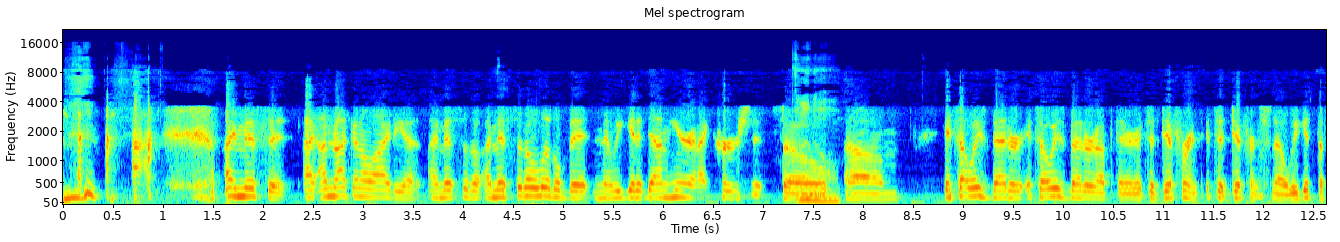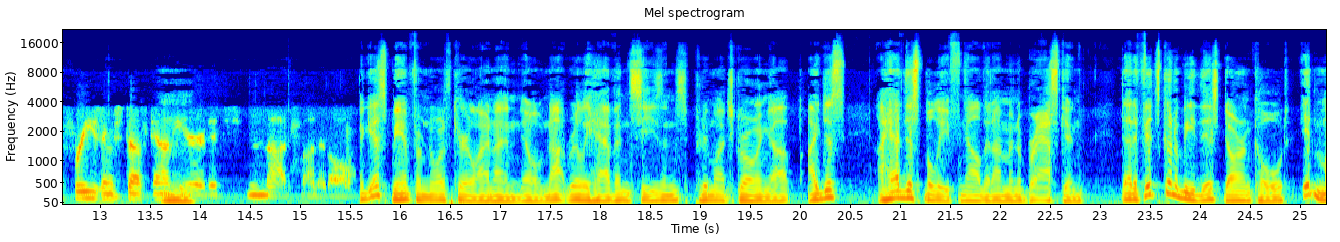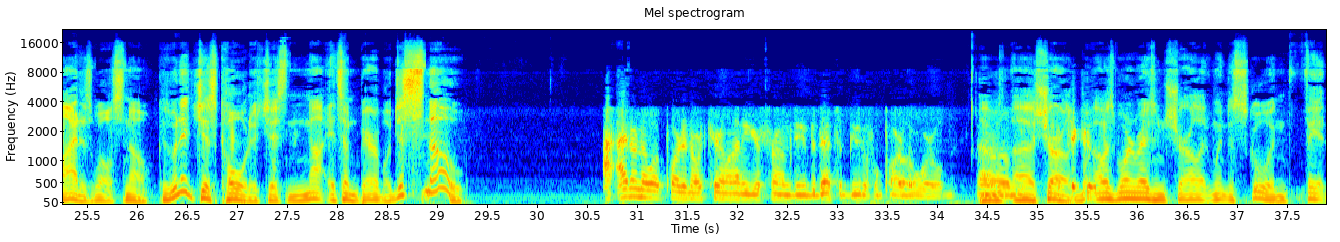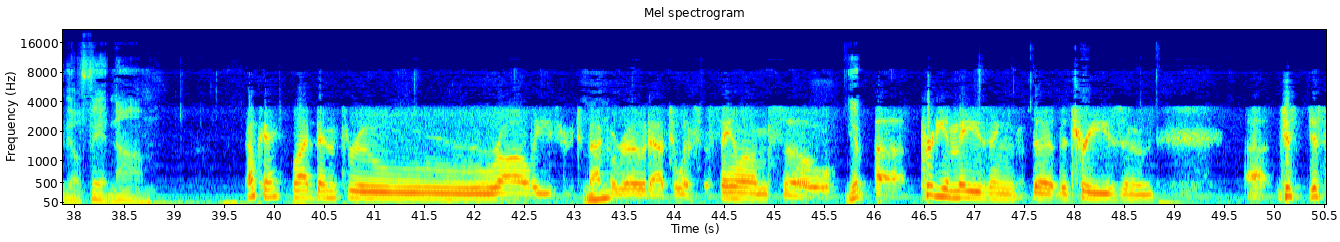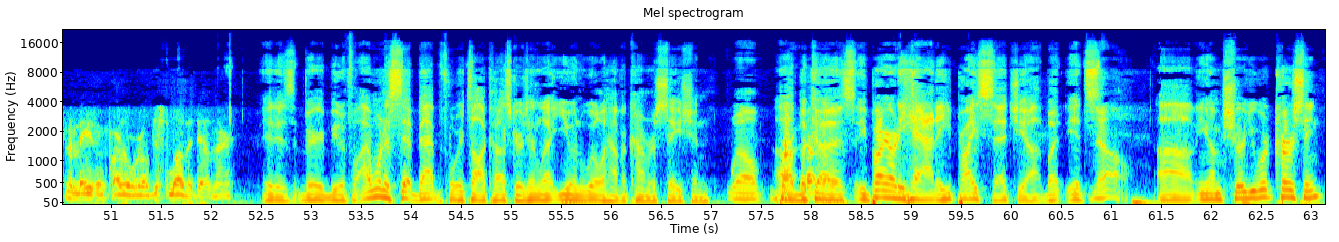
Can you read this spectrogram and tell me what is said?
I miss it. I, I'm not going to lie to you. I miss it. I miss it a little bit, and then we get it down here, and I curse it. So um, it's always better. It's always better up there. It's a different. It's a different snow. We get the freezing stuff down here, and it's not fun at all. I guess being from North Carolina and you know not really having seasons pretty much growing up, I just I have this belief now that I'm a Nebraskan that if it's going to be this darn cold, it might as well snow because when it's just cold, it's just not it's unbearable. Just snow. I, I don't know what part of North Carolina you're from, dude, but that's a beautiful part of the world. Um, Um, uh, Charlotte. I was born and raised in Charlotte. Went to school in Fayetteville, Vietnam. Okay. Well, I've been through Raleigh, through Tobacco Road, out to Winston Salem. So Yep. uh, pretty amazing. The the trees and uh, just just an amazing part of the world. Just love it down there. It is very beautiful. I want to sit back before we talk Huskers and let you and Will have a conversation. Well, uh, because he probably already had it. He probably set you up, but it's No. Uh, you know, I'm sure you were cursing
